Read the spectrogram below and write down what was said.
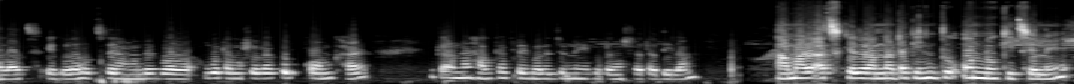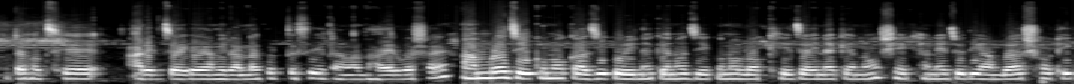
এলাচ, এগুলো হচ্ছে আমাদের গোটা মশলা খুব কম খায়। কারণে হালকা ফ্লেভারের জন্য এই গোটা মশলাটা দিলাম। আমার আজকের রান্নাটা কিন্তু অন্য কিচেনে এটা হচ্ছে আরেক জায়গায় আমি রান্না করতেছি, এটা আমার ভাইয়ের বাসায়। আমরা যে কোনো কাজই করি না কেন, যে কোনো লক্ষ্যে যাই না কেন, সেখানে যদি আমরা সঠিক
